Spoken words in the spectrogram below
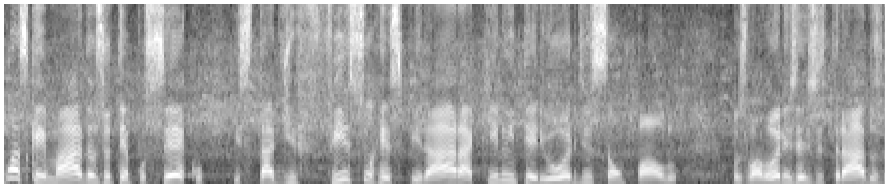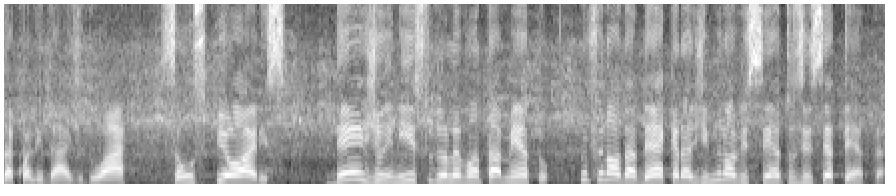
Com as queimadas e o tempo seco, está difícil respirar aqui no interior de São Paulo. Os valores registrados da qualidade do ar são os piores desde o início do levantamento, no final da década de 1970.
